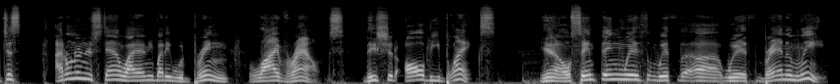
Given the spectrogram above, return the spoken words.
just I don't understand why anybody would bring live rounds. These should all be blanks. You know, same thing with with uh, with Brandon Lee.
